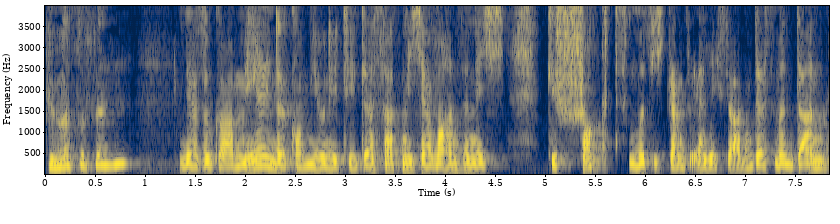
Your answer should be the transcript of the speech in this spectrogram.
Gehör zu finden? Ja, sogar mehr in der Community. Das hat mich ja wahnsinnig geschockt, muss ich ganz ehrlich sagen, dass man dann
